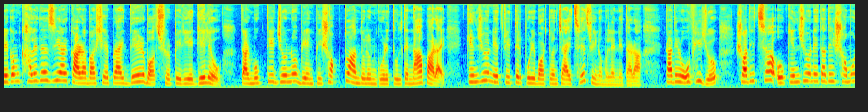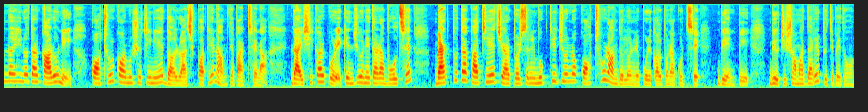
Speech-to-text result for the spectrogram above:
বেগম খালেদা জিয়ার কারাবাসে প্রায় দেড় বছর পেরিয়ে গেলেও তার মুক্তির জন্য বিএনপি শক্ত আন্দোলন গড়ে তুলতে না পারায় কেন্দ্রীয় নেতৃত্বের পরিবর্তন চাইছে তৃণমূলের নেতারা। তাদের অভিযোগ, সদিচ্ছা ও কেন্দ্রীয় নেতাদের সমন্বয়হীনতার কারণেই কঠোর কর্মসূচি নিয়ে দল রাজপথে নামতে পারছে না। দায় স্বীকার করে কেন্দ্রীয় নেতারা বলছেন, ব্যর্থতা কাটিয়ে চেয়ারপারসনের মুক্তির জন্য কঠোর আন্দোলনের পরিকল্পনা করছে বিএনপি। বিউটি সমাদারের প্রতিবেদন।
